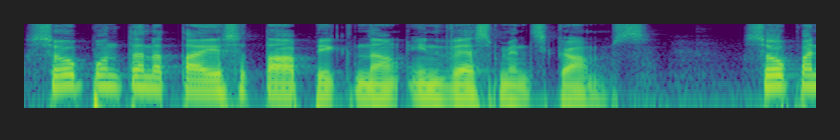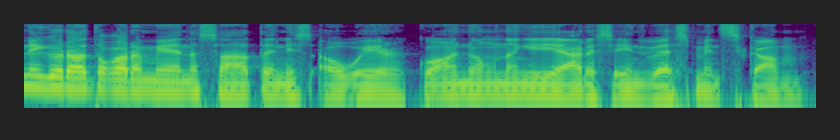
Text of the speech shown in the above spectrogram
So, punta na tayo sa topic ng investment scams. So, panigurado karamihan na sa atin is aware kung anong nangyayari sa investment scam.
